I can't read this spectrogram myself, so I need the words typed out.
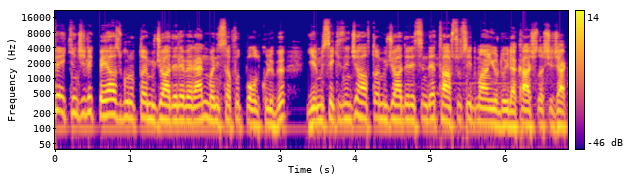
2. Lig Beyaz Grup'ta mücadele veren Manisa Futbol Kulübü 28. hafta mücadelesinde Tarsus İdman Yurdu ile karşılaşacak.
